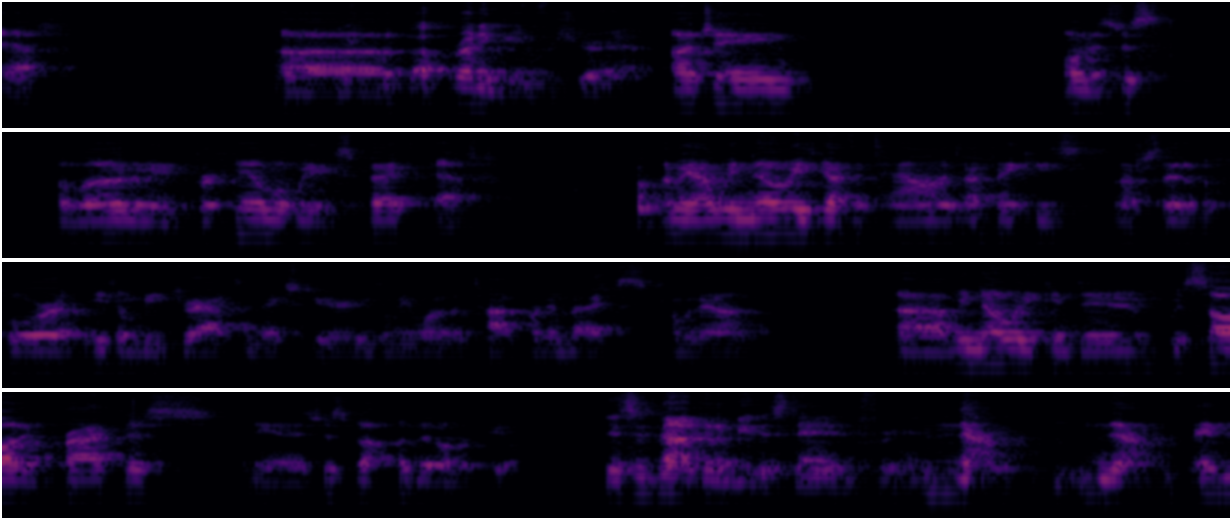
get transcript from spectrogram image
F. Uh, running game for sure. F. chain on his just alone. I mean, for him, what we expect, F. I mean, I- we know he's got the talent. I think he's, I've said it before, he's going to be drafted next year. He's going to be one of the top running backs coming out. Uh, we know what he can do. We saw it in practice, and it's just about putting it on the field. This is not going to be the standard for him. No, no. And,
